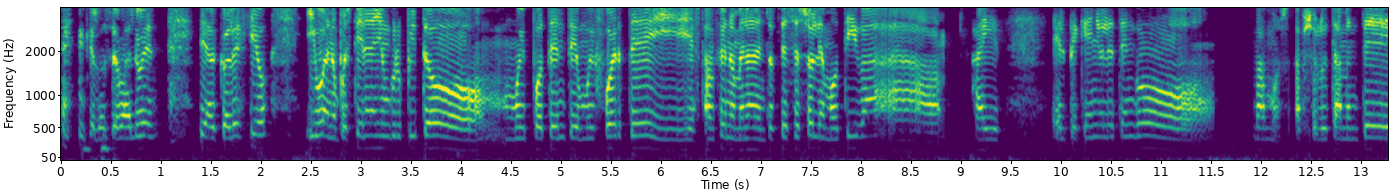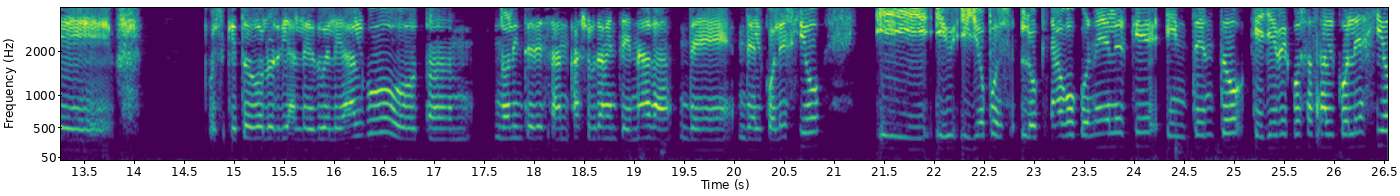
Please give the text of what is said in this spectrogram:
que los evalúen y al colegio, y bueno, pues tienen ahí un grupito muy potente, muy fuerte y están fenomenal, entonces eso le motiva a, a ir. El pequeño le tengo, vamos, absolutamente pues que todos los días le duele algo, o, mm, no le interesan absolutamente nada de, del colegio y, y, yo pues lo que hago con él es que intento que lleve cosas al colegio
